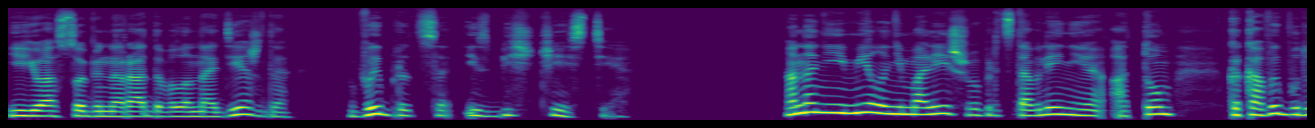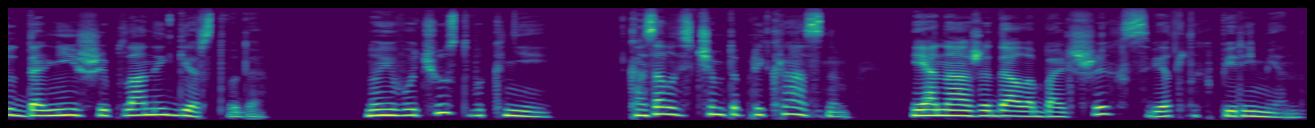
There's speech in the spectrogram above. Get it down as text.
ее особенно радовала надежда выбраться из бесчестия. Она не имела ни малейшего представления о том, каковы будут дальнейшие планы Герствуда, но его чувство к ней казалось чем-то прекрасным, и она ожидала больших светлых перемен.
